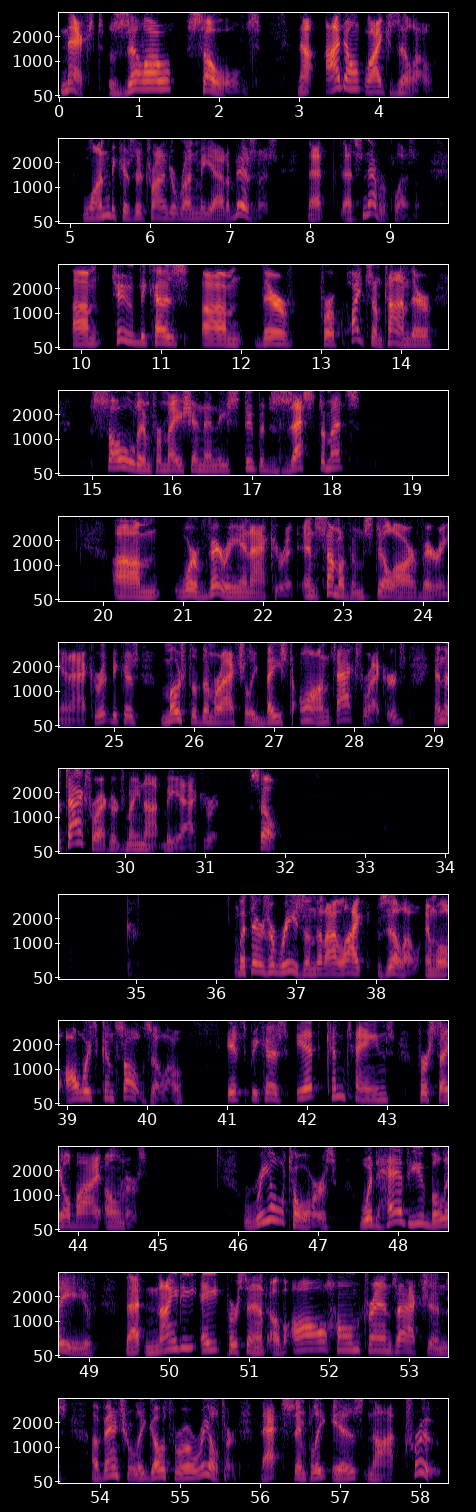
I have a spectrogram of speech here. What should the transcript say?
Next, Zillow solds. Now, I don't like Zillow. One, because they're trying to run me out of business. That that's never pleasant. Um, two, because um, they're for quite some time they're sold information and these stupid zestimates um, were very inaccurate, and some of them still are very inaccurate because most of them are actually based on tax records, and the tax records may not be accurate. So, But there's a reason that I like Zillow and will always consult Zillow. It's because it contains for sale by owners. Realtors would have you believe that 98% of all home transactions eventually go through a realtor. That simply is not true.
